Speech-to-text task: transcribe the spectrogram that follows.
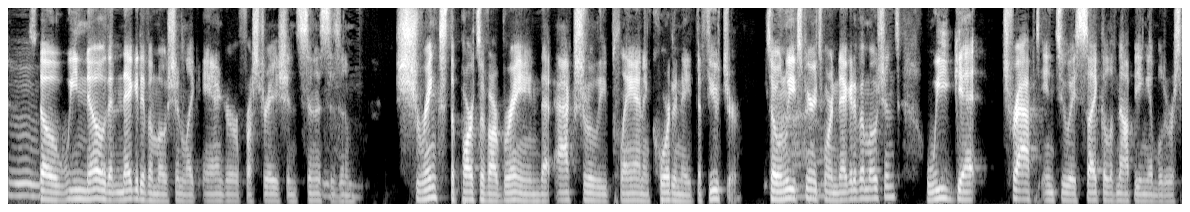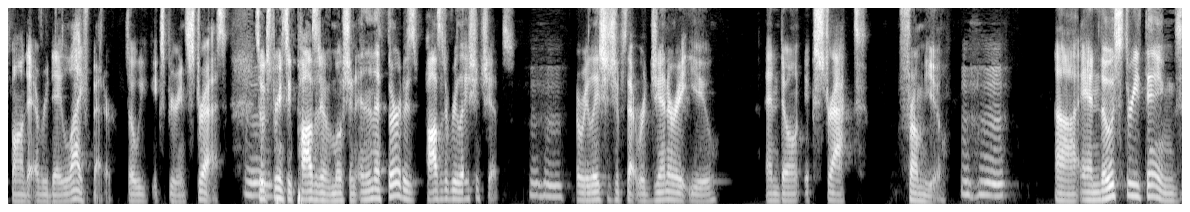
Mm. So we know that negative emotion like anger, frustration, cynicism, mm-hmm shrinks the parts of our brain that actually plan and coordinate the future. So when we experience more negative emotions, we get trapped into a cycle of not being able to respond to everyday life better. So we experience stress. Mm. So experiencing positive emotion. And then the third is positive relationships, mm-hmm. relationships that regenerate you and don't extract from you. Mm-hmm. Uh, and those three things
